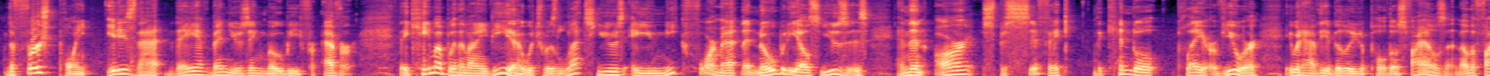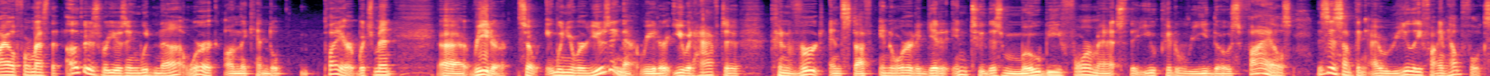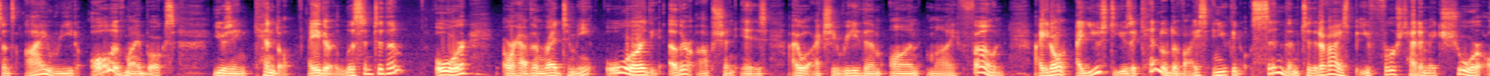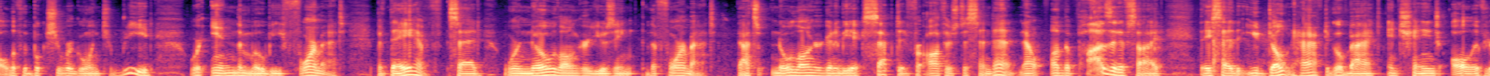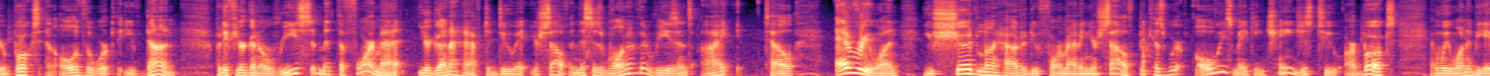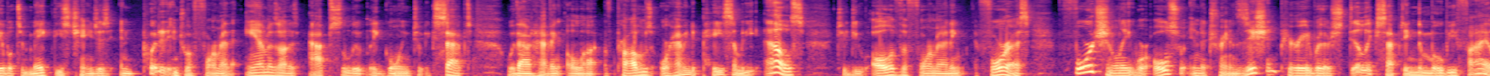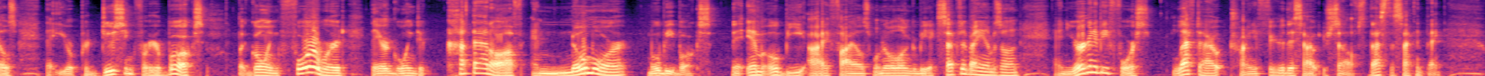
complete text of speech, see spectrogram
the first point, it is that they have been using Mobi forever. They came up with an idea which was let's use a unique format that nobody else uses and then our specific, the Kindle player or viewer, it would have the ability to pull those files in. Now the file formats that others were using would not work on the Kindle player, which meant uh, reader. So when you were using that reader, you would have to convert and stuff in order to get it into this Mobi format so that you could read those files. This is something I really find helpful since I read all of my books using Kindle. I either listen to them or or have them read to me or the other option is I will actually read them on my phone. I don't I used to use a Kindle device and you can send them to the device but you first had to make sure all of the books you were going to read were in the Mobi format. But they have said we're no longer using the format. That's no longer going to be accepted for authors to send in. Now, on the positive side, they said that you don't have to go back and change all of your books and all of the work that you've done. But if you're going to resubmit the format, you're going to have to do it yourself. And this is one of the reasons I tell everyone, you should learn how to do formatting yourself because we're always making changes to our books and we want to be able to make these changes and put it into a format that Amazon is absolutely going to accept without having a lot of problems or having to pay somebody else to do all of the formatting for us. Fortunately, we're also in a transition period where they're still accepting the Mobi files that you're producing for your books, but going forward, they are going to cut that off and no more Mobi books. The MOBI files will no longer be accepted by Amazon, and you're going to be forced, left out, trying to figure this out yourself. So that's the second thing.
